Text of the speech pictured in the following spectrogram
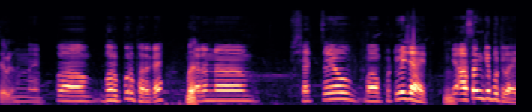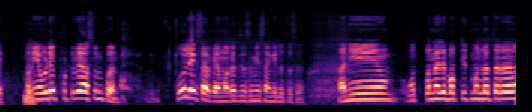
त्यावेळेला. नाही, प- भरपूर फरक आहे. कारण फुटवे जे आहेत हे. असंख्य फुटवे आहेत. आणि एवढे फुटवे असून पण फुल एकसारखं आहे. मग जसं मी सांगितलं तसं. आणि उत्पन्नाच्या बाबतीत म्हणलं तर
